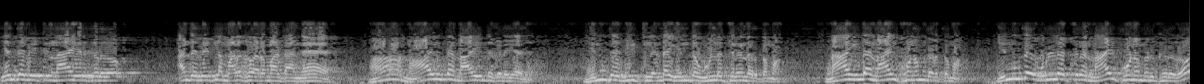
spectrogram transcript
எந்த வீட்டில் நாய் இருக்கிறதோ அந்த வீட்டில் மலக்கு வரமாட்டாங்க. ஆ நாயிண்டா நாயிண்டு கிடையாது. எந்த வீட்டுலண்டா எந்த உள்ளத்துலன்னு அர்த்தமா. நாயிண்டா நாய் குணம்னு அர்த்தமா. எந்த உள்ளத்துல நாய் குணம் இருக்கிறதோ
